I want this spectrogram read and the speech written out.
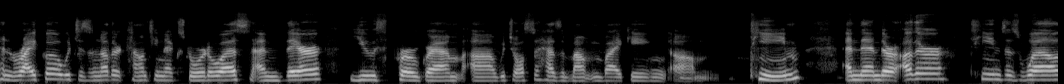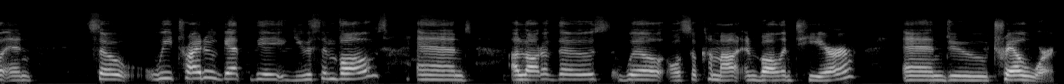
henrico which is another county next door to us and their youth program uh, which also has a mountain biking um, team. And then there are other teams as well. And so we try to get the youth involved, and a lot of those will also come out and volunteer and do trail work.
